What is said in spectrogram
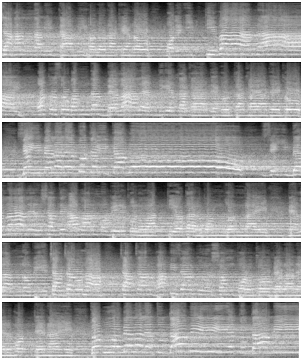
জাহান নামি দামি হলো না কেন? বলে, ইত্তিবা নাই। অথচ বান্দা বেলালের দিকে তাকায়, দেখো তাকায়, দেখো। সেই বেলালে দুটাই কালো। সেই বেলালের সাথে আমার নবীর কোনো আত্মীয়তার বন্ধন নাই। বেলাল নবীর চাচাও না, চাচার ভাতিজার কোনো সম্পর্ক বেলালের মধ্যে নাই। তবুও বেলাল এত দামি এত দামি।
